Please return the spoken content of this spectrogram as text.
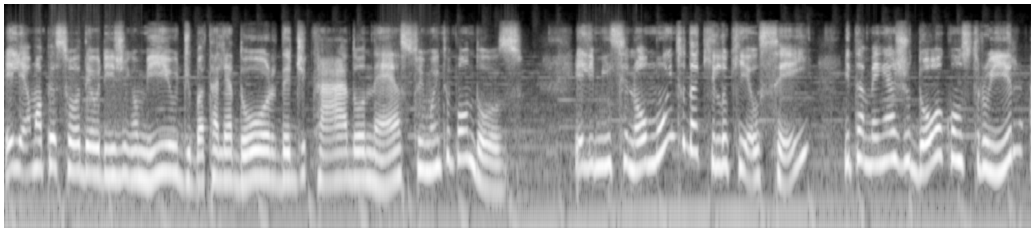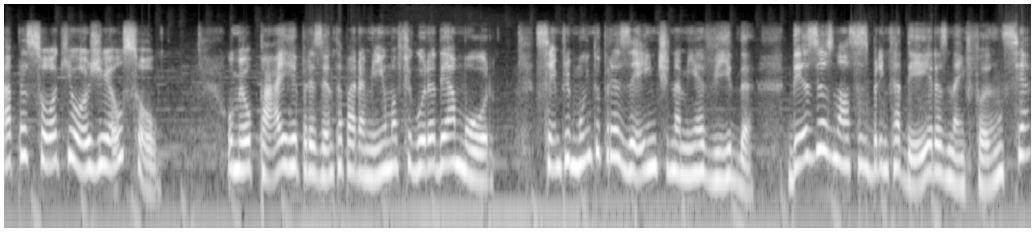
Ele é uma pessoa de origem humilde, batalhador, dedicado, honesto e muito bondoso. Ele me ensinou muito daquilo que eu sei e também ajudou a construir a pessoa que hoje eu sou. O meu pai representa para mim uma figura de amor, sempre muito presente na minha vida, desde as nossas brincadeiras na infância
